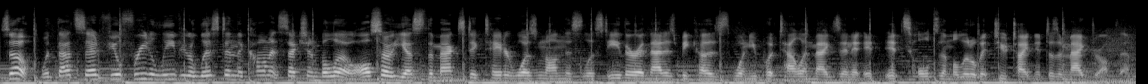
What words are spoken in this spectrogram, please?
So, with that said, feel free to leave your list in the comment section below. Also, yes, the Max Dictator wasn't on this list either, and that is because when you put Talon mags in it, it, it holds them a little bit too tight and it doesn't mag drop them.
